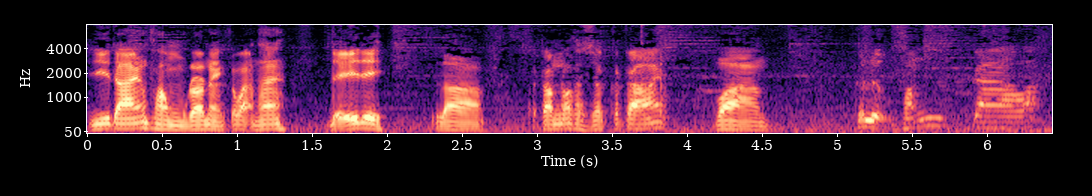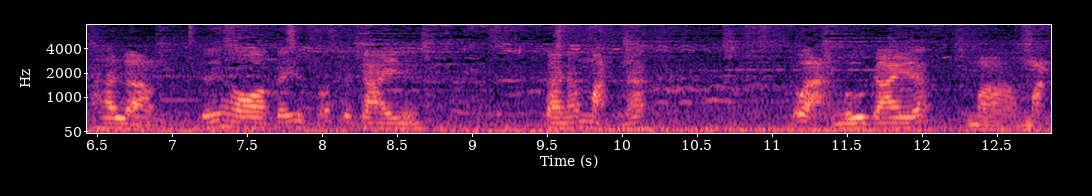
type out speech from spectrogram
dưới đáy phòng ra này các bạn thấy để đi là trong đó sẽ có trái. Và cái lượng phấn cao á, hay là cái hoa cái cái cây cây nó mạnh á. Các bạn nuôi cây á mà mạnh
